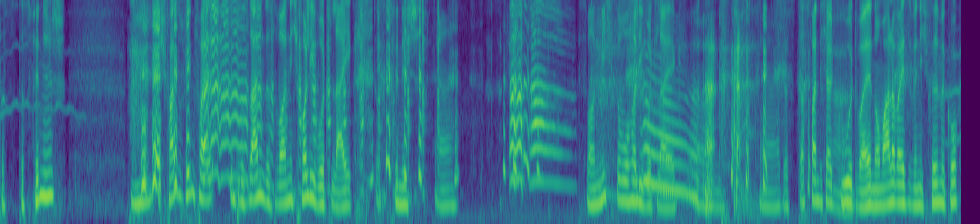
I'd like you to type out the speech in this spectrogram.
Das, das Finish. Ich fand es auf jeden Fall interessant. Es war nicht Hollywood-like, das Finish. Ja. Es war nicht so Hollywood-like. Ähm, ja, das, das fand ich halt gut, weil normalerweise, wenn ich Filme gucke,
